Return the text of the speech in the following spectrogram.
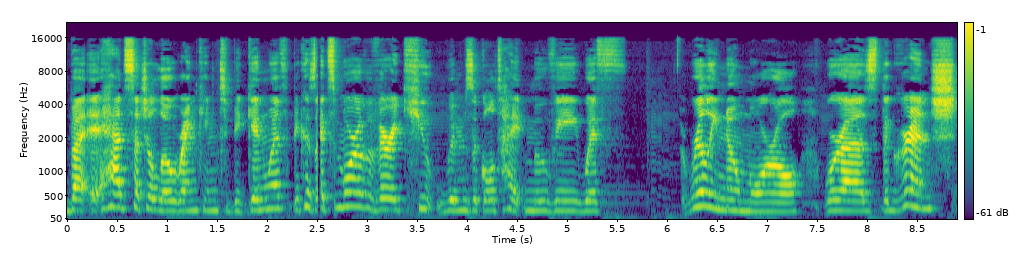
but it had such a low ranking to begin with because it's more of a very cute, whimsical type movie with really no moral, whereas The Grinch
